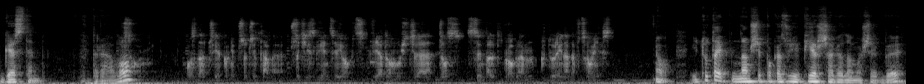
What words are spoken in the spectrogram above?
gestem w prawo. Oznacz jako nieprzeczytane. Przycisk więcej opcji. Wiadomość tle. DOS. Symbol problem, której nadawcą jest. O, i tutaj nam się pokazuje pierwsza wiadomość jakby,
